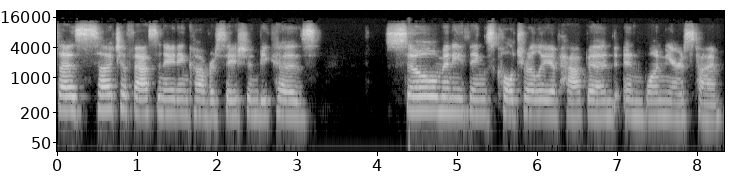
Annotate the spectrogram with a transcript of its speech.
that's such a fascinating conversation because so many things culturally have happened in one year's time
